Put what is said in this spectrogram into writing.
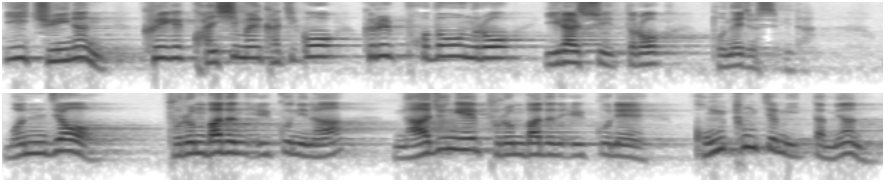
이 주인은 그에게 관심을 가지고 그를 포도원으로 일할 수 있도록 보내줬습니다. 먼저 부름받은 일꾼이나 나중에 부름받은 일꾼의 공통점이 있다면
